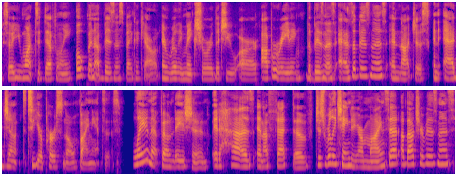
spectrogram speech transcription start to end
So, you want to definitely open a business bank account and really make sure that you are operating the business as a business and not just an adjunct to your personal finances laying that foundation, it has an effect of just really changing your mindset about your business.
